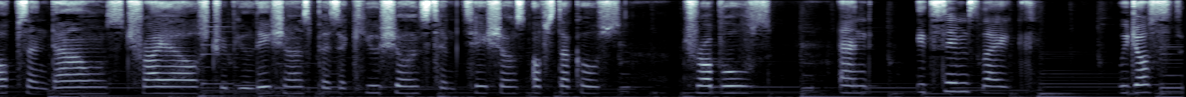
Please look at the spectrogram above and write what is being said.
ups and downs, trials, tribulations, persecutions, temptations, obstacles, troubles, and it seems like we just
